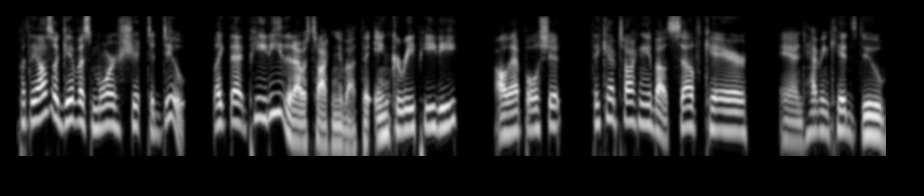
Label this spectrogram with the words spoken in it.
but they also give us more shit to do. Like that PD that I was talking about, the inquiry PD, all that bullshit. They kept talking about self-care and having kids do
